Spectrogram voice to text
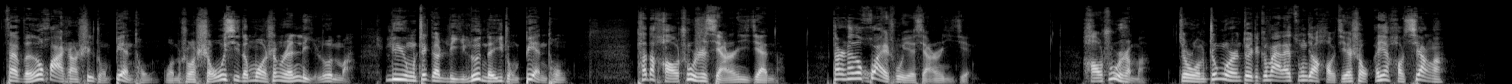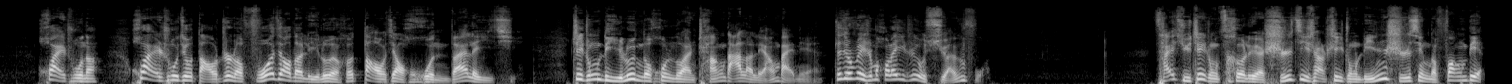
在文化上是一种变通。我们说熟悉的陌生人理论嘛，利用这个理论的一种变通，它的好处是显而易见的，但是它的坏处也显而易见。好处是什么？就是我们中国人对这个外来宗教好接受，哎呀，好像啊。坏处呢？坏处就导致了佛教的理论和道教混在了一起，这种理论的混乱长达了两百年。这就是为什么后来一直有玄佛。采取这种策略实际上是一种临时性的方便，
